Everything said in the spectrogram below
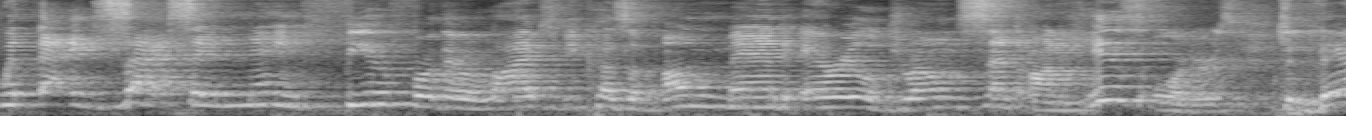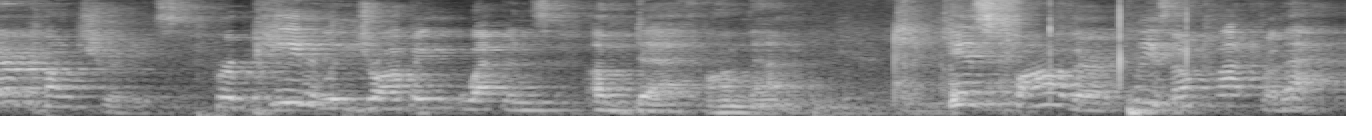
with that exact same name fear for their lives because of unmanned aerial drones sent on his orders to their countries, repeatedly dropping weapons of death on them. His father, please don't clap for that.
